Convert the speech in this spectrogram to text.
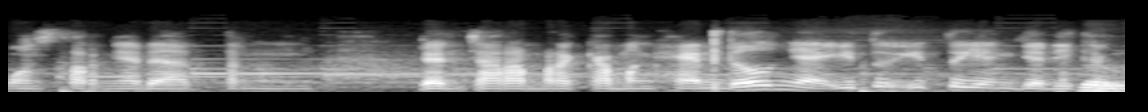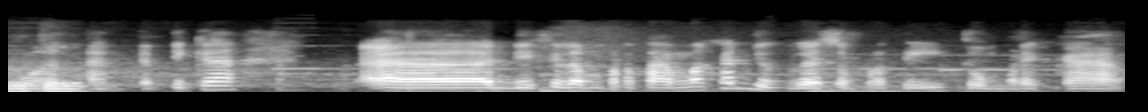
monsternya datang dan cara mereka menghandle-nya itu itu yang jadi kekuatan. Ketika eh, di film pertama kan juga seperti itu mereka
